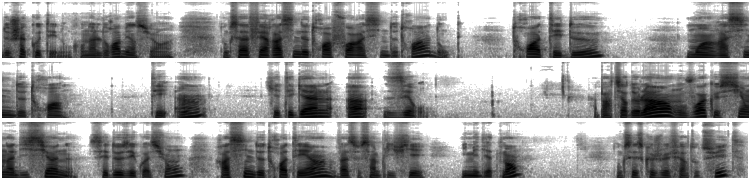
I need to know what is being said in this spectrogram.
de chaque côté. Donc on a le droit bien sûr. Hein. Donc ça va faire racine de 3 fois racine de 3, donc 3t2 moins racine de 3 t1 qui est égal à 0. À partir de là, on voit que si on additionne ces deux équations, racine de 3t1 va se simplifier immédiatement. Donc c'est ce que je vais faire tout de suite.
